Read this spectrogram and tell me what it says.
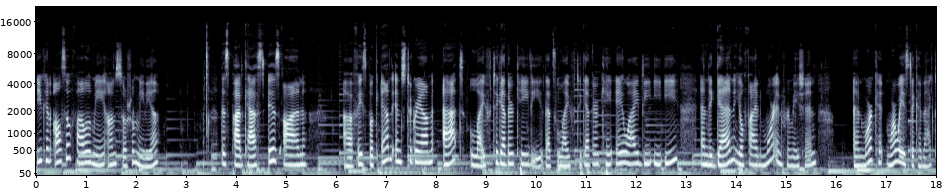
You can also follow me on social media. This podcast is on uh, Facebook and Instagram at Life Together Kaydee. That's Life Together K A Y D E E. And again, you'll find more information and more co- more ways to connect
